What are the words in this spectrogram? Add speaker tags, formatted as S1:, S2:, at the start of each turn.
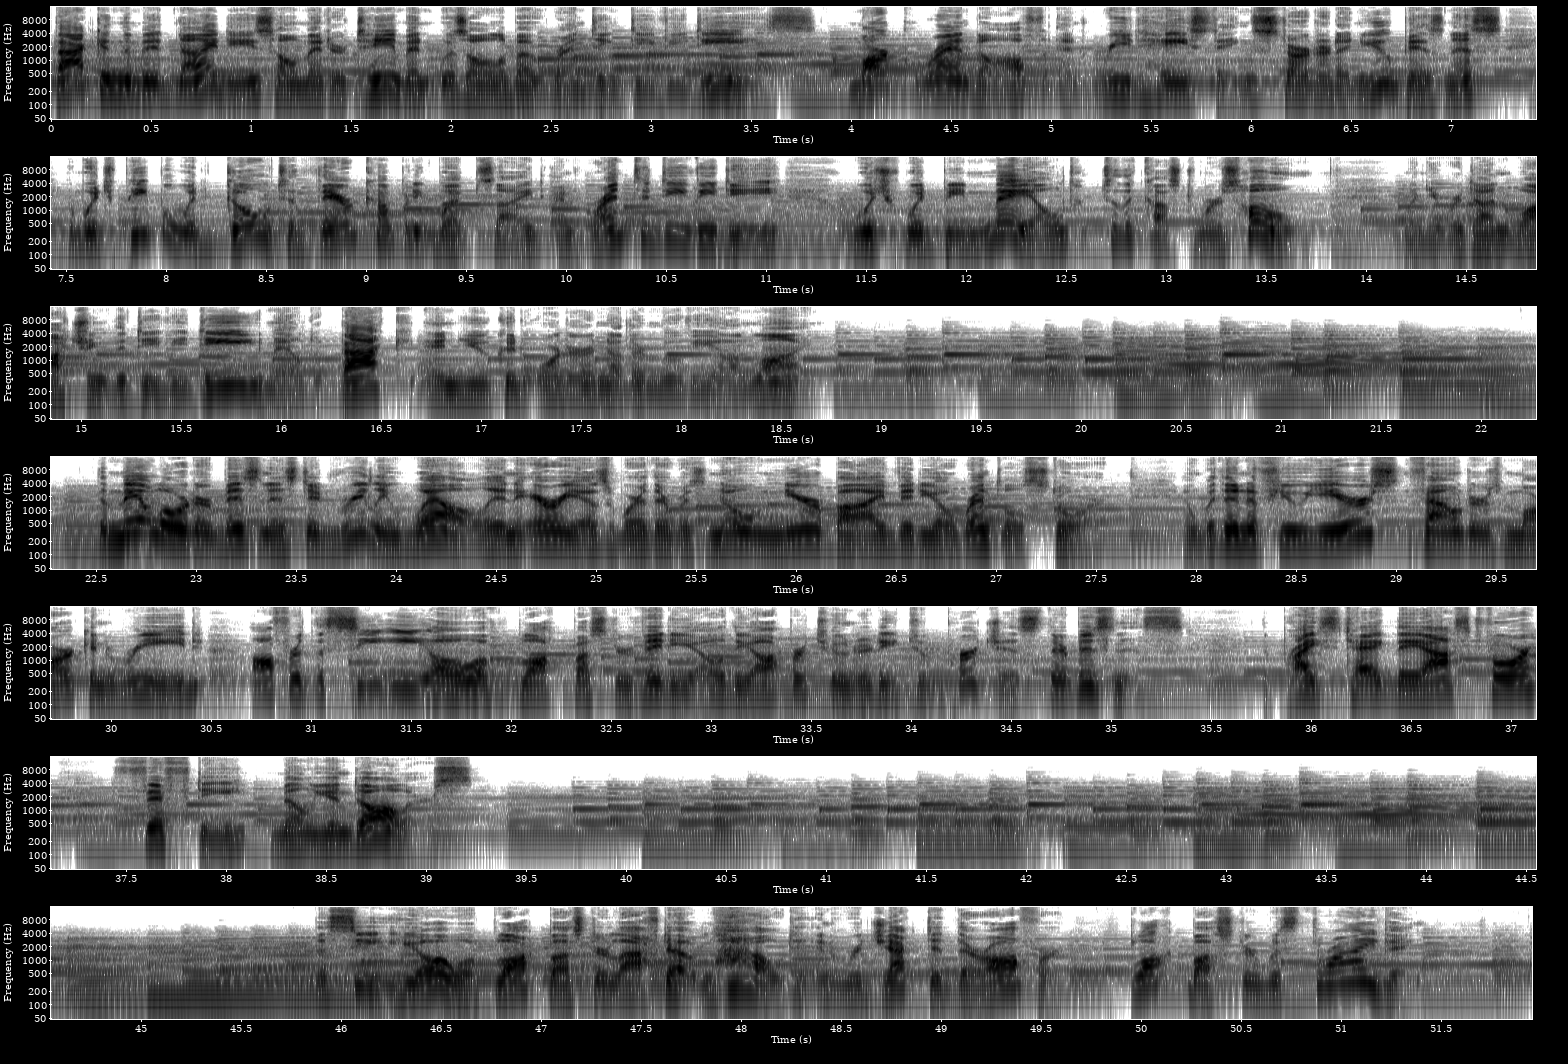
S1: Back in the mid 90s, home entertainment was all about renting DVDs. Marc Randolph and Reed Hastings started a new business in which people would go to their company website and rent a DVD, which would be mailed to the customer's home. When you were done watching the DVD, you mailed it back and you could order another movie online. The mail order business did really well in areas where there was no nearby video rental store. And within a few years, founders Marc and Reed offered the CEO of Blockbuster Video the opportunity to purchase their business. The price tag they asked for $50 million. The CEO of Blockbuster laughed out loud and rejected their offer. Blockbuster was thriving.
